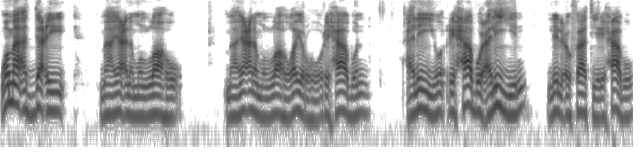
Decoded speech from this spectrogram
وما أدعي ما يعلم الله ما يعلم الله غيره رحاب علي رحاب علي للعفاة رحاب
